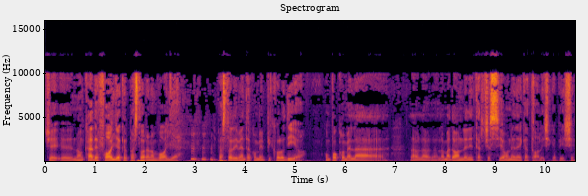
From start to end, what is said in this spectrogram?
cioè, eh, non cade foglia che il pastore non voglia. Il pastore diventa come un piccolo Dio, un po' come la, la, la, la Madonna in intercessione dei cattolici, capisci?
